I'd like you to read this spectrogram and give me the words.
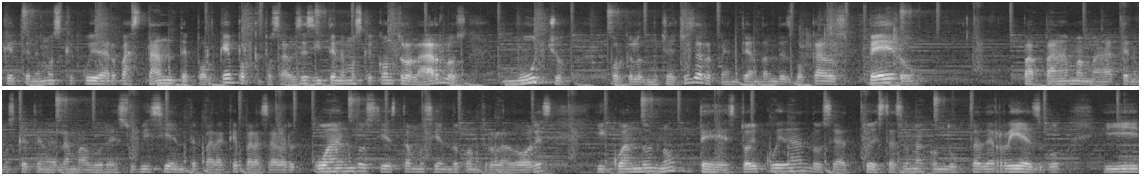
que tenemos que cuidar bastante. ¿Por qué? Porque pues a veces sí tenemos que controlarlos mucho porque los muchachos de repente andan desbocados, pero papá, mamá, tenemos que tener la madurez suficiente para que para saber cuándo sí estamos siendo controladores y cuándo no. Te estoy cuidando, o sea, tú estás en una conducta de riesgo y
